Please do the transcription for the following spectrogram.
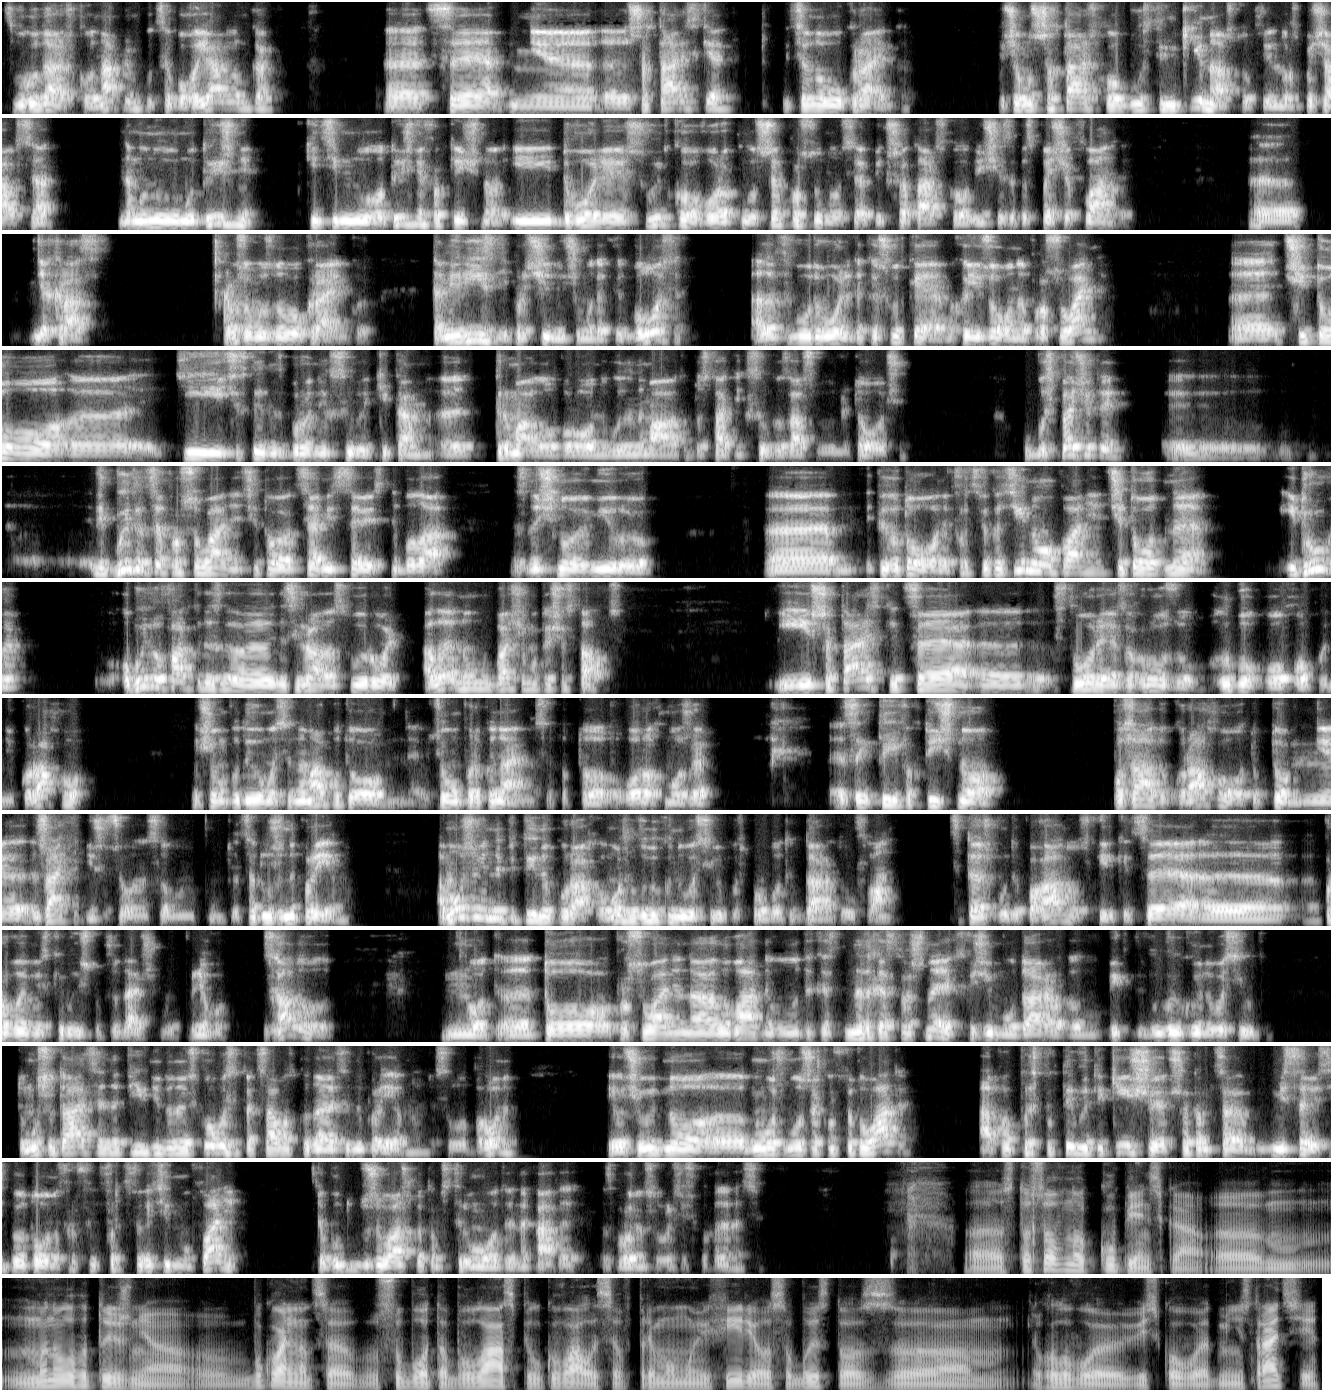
з Богодарського напрямку. Це Богоявленка, це Шахтарське і це Новоукраїнка. Причому з Шахтарського був стрімкий наступ. Він розпочався на минулому тижні в кінці минулого тижня, фактично, і доволі швидко ворог не лише просунувся в бік Шатарського, він ще забезпечив фланги е, якраз разом з Новоукраїнкою. Там є різні причини, чому так відбулося, але це було доволі таке швидке механізоване просування. Е, чи то е, ті частини збройних сил, які там е, тримали оборону, вони не мали там достатніх сил та засобів для того, щоб убезпечити відбити це просування, чи то ця місцевість не була значною мірою підготовлена в фортифікаційному плані, чи то одне і друге. Обидва фактори зіграли свою роль, але ну ми бачимо те, що сталося. І Шахтарське це е, створює загрозу глибокого охоплення Курахова. Якщо ми подивимося на мапу, то в цьому переконаємося. Тобто ворог може зайти фактично позаду Курахова, тобто е, західніше цього населеного пункту. Це дуже неприємно. А може він не піти на Курахова, може велику Новосілку спробувати вдарити у фланг. Це теж буде погано, оскільки це е, провимівський виступ вже далі. Ми про нього згадували. От, е, то просування на Левадне воно таке не таке страшне, як, скажімо, удар в бік Великої Новосілки. Тому ситуація на півдні Донецької області так само складається неприємно для Сил оборони. І, очевидно, е, ми можемо лише констатувати. А по перспективи такі, що якщо там ця місцевість підготовлена в форти- фортифікаційному плані, то буде дуже важко там стримувати накати Збройних сил Російської Федерації. Е, Стосовно Куп'янська е, минулого тижня, е, буквально це субота була. Спілкувалися в прямому ефірі особисто з головою військової адміністрації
